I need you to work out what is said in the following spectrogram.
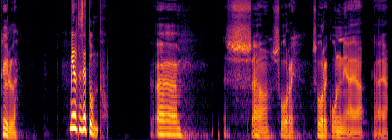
Kyllä. Miltä se tuntuu? Öö, se on suuri, suuri kunnia ja, ja, ja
